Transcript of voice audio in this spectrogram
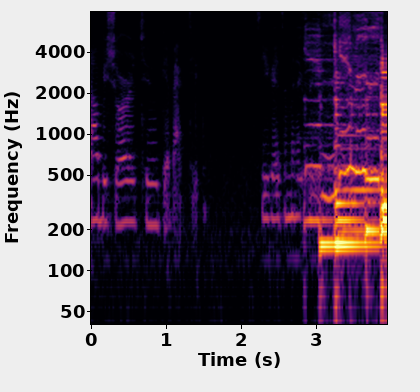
And I'll be sure to get back to you. See you guys in the next video.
